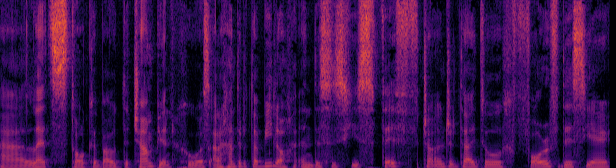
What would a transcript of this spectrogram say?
uh, let's talk about the champion who was alejandro tabilo and this is his fifth challenger title fourth this year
